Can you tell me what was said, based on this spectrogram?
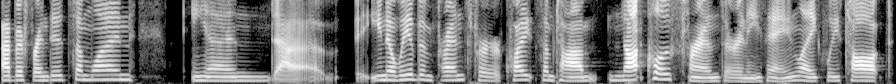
I befriended someone and uh, you know we have been friends for quite some time not close friends or anything like we talked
